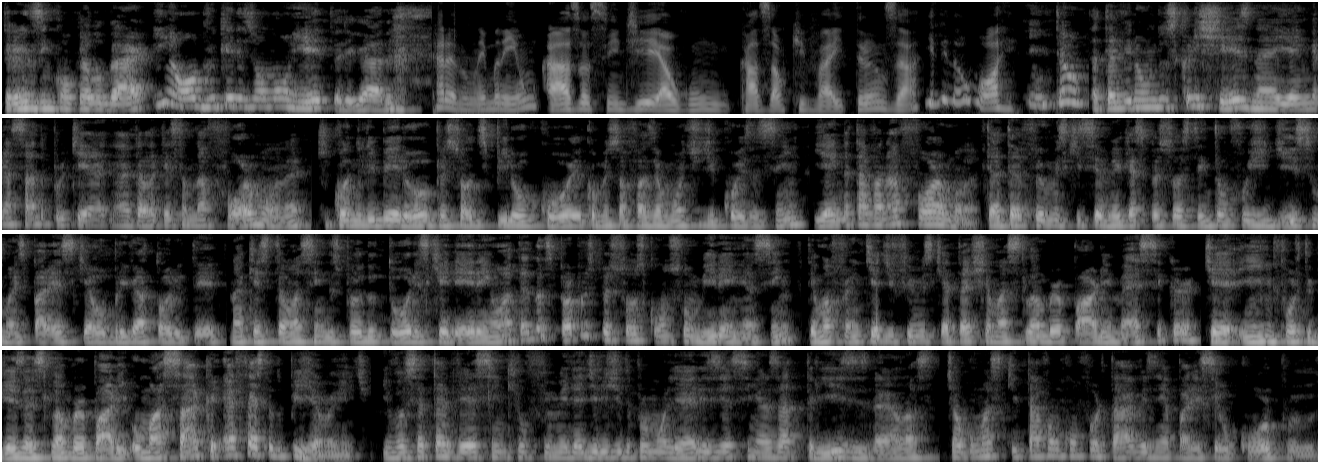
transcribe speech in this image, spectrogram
transa em qualquer lugar. E é óbvio que eles vão morrer, tá ligado? Cara, eu não lembro nenhum caso, assim, de algum casal que vai transar e ele não morre. Então, até virou um dos os clichês, né? E é engraçado porque é aquela questão da fórmula, né? Que quando liberou, o pessoal despirocou e começou a fazer um monte de coisa assim, e ainda tava na fórmula. Tem até filmes que você vê que as pessoas tentam fugir disso, mas parece que é obrigatório ter na questão assim dos produtores quererem ou até das próprias pessoas consumirem assim. Tem uma franquia de filmes que até chama Slumber Party Massacre, que em português é Slumber Party o massacre, é festa do pijama, gente. E você até vê assim que o filme ele é dirigido por mulheres e assim as atrizes, né, elas tinha algumas que estavam confortáveis em aparecer o corpo, o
